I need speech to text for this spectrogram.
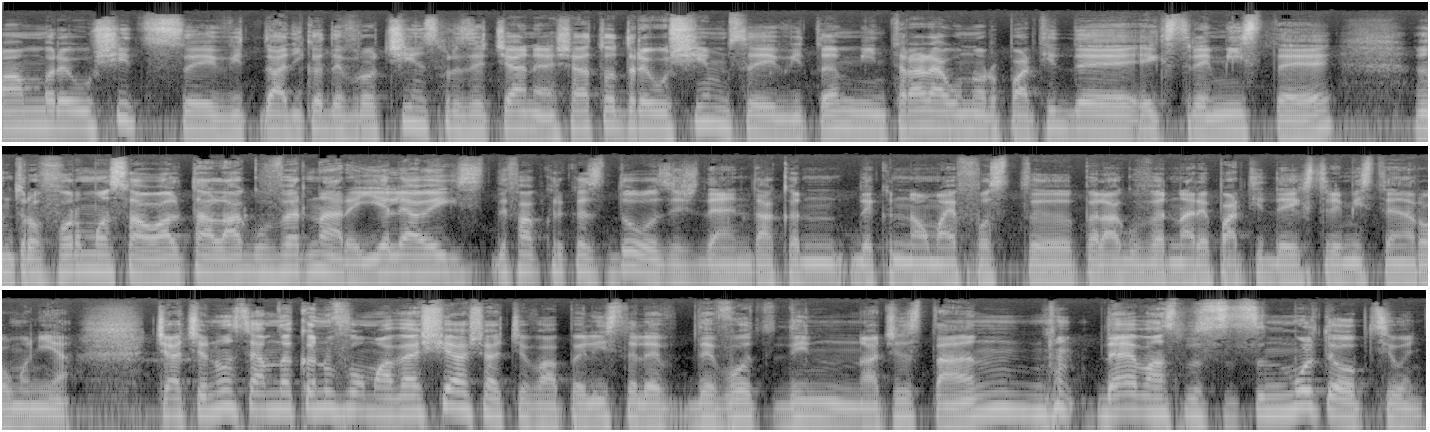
am reușit să evităm, adică de vreo 15 ani așa, tot reușim să evităm intrarea unor partide extremiste într-o formă sau alta la guvernare. Ele au existat, de fapt, cred că sunt 20 de ani dacă, de când n-au mai fost uh, pe la guvernare partide extremiste în România. Ceea ce nu înseamnă că nu vom avea și așa ceva pe listele de vot din acest an. De-aia v-am spus, sunt multe opțiuni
